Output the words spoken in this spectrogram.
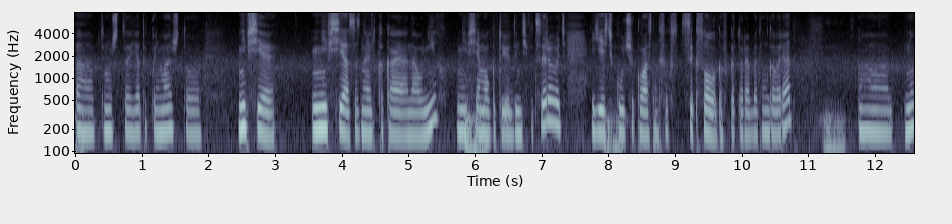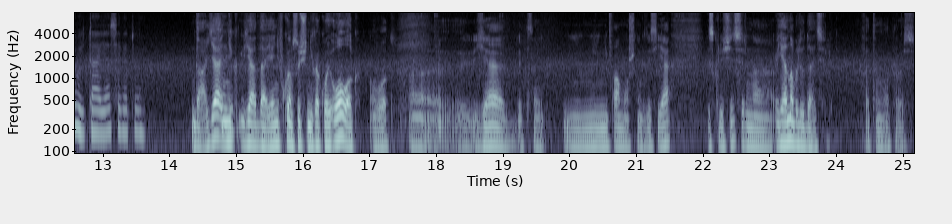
А, потому что я так понимаю, что не все, не все осознают, какая она у них, не все Мгм. могут ее идентифицировать. Есть Мгм. куча классных секс- сексологов, которые об этом говорят. Мгм. А, ну и да, я советую. Да, я, Совет. я, да, я ни в коем случае никакой олог. Вот. Э, Я это не, не помощник здесь. Я исключительно... Я наблюдатель в этом вопросе.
